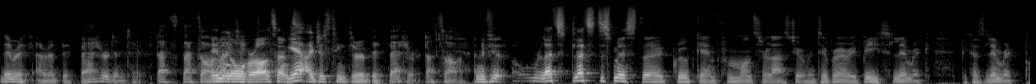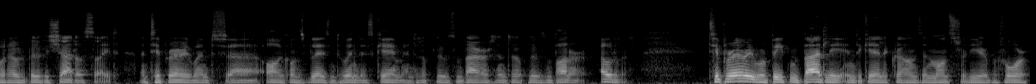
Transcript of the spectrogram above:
Limerick are a bit better than Tip. That's that's all. In I an think. overall sense? Yeah, I just think they're a bit better. That's all. And if you let's let's dismiss the group game from Munster last year when Tipperary beat Limerick because Limerick put out a bit of a shadow side and Tipperary went uh, all guns blazing to win this game. Ended up losing Barrett, ended up losing Bonner out of it. Tipperary were beaten badly in the Gaelic grounds in Munster the year before.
